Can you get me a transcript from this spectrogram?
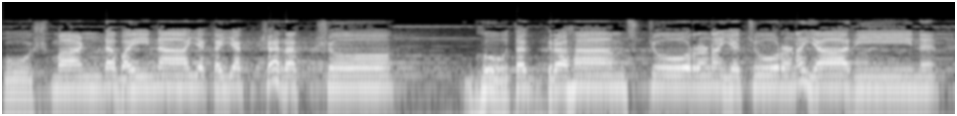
कूष्माण्डवैनायकयक्षरक्षो भूतग्रहांश्चूर्णयचूर्णयारीन्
